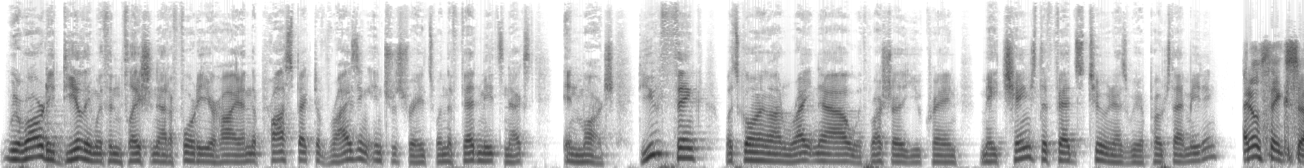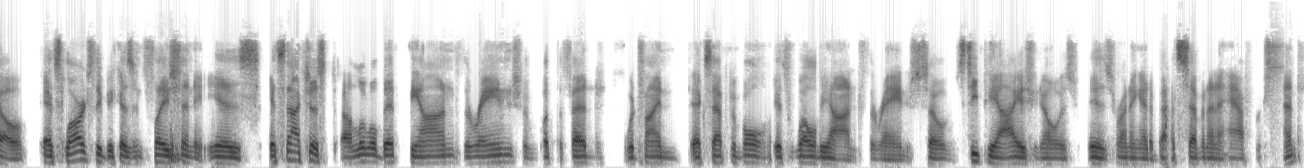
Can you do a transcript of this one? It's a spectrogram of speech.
We're already dealing with inflation at a 40 year high and the prospect of rising interest rates when the Fed meets next in March. Do you think what's going on right now with Russia, Ukraine may change the Fed's tune as we approach that meeting? I don't think so. It's largely because inflation is, it's not just a little bit beyond the range of what the Fed would find acceptable. It's well beyond the range. So CPI, as you know, is, is running at about seven and a half percent.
